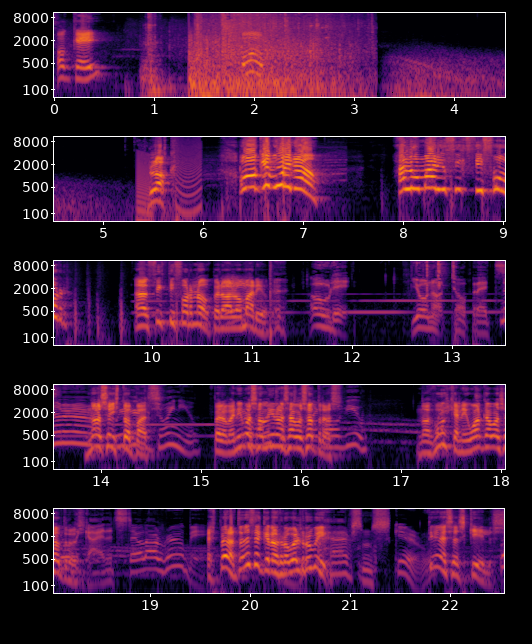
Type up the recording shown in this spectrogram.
Ok. ¡Pum! Block. ¡Oh, qué bueno! ¡A lo Mario 64! Al 64 no, pero a lo Mario. You're not. No, no, no, no. No sois we're here to topaz. join you. Pero venimos a unirnos a vosotros. Nos buscan igual que a vosotros. Espera, tú eres el que nos robó el rubí. Tienes skills.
